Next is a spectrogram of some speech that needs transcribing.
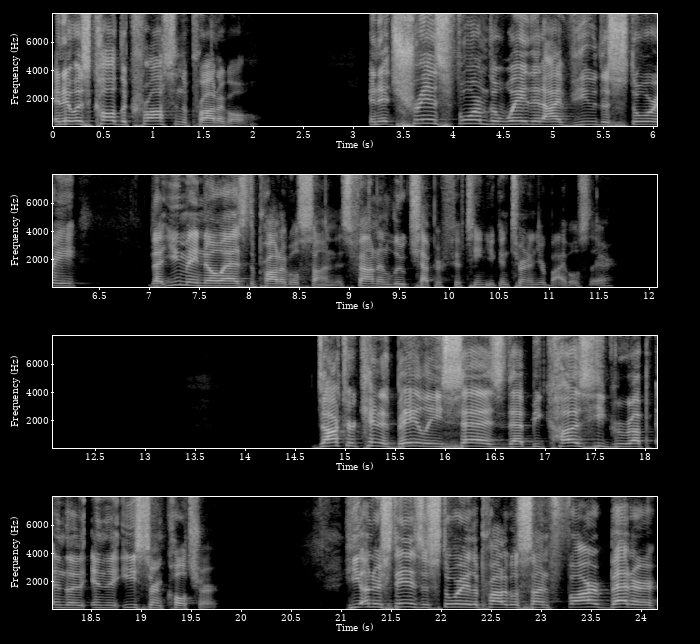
And it was called The Cross and the Prodigal. And it transformed the way that I view the story that you may know as the prodigal son. It's found in Luke chapter 15. You can turn in your Bibles there. Dr. Kenneth Bailey says that because he grew up in the, in the Eastern culture, he understands the story of the prodigal son far better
